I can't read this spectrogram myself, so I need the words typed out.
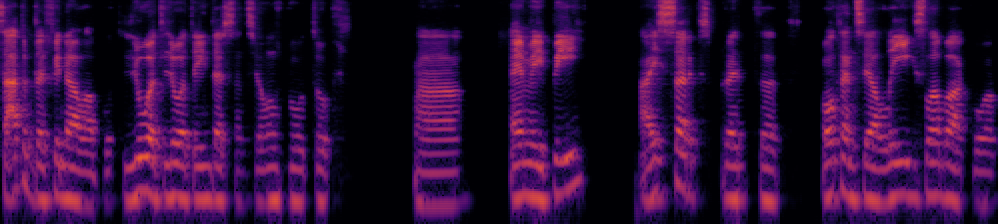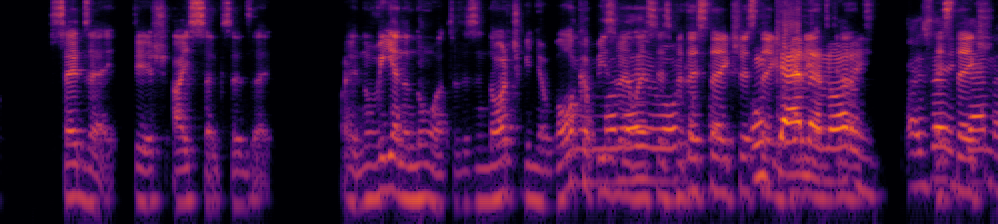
ceturtajfinālā būtu ļoti, ļoti interesants, jo mums būtu uh, MVP aizsargs pret uh, potenciāli līgas labāko sedzēju, tieši aizsargs sedzēju. Vai nu viena no, tur, es zinu, Norčģiņa jau Volkap Man izvēlēsies, bet es teikšu, es Un teikšu, Kēnenu arī. Grants. Es, teikšu,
